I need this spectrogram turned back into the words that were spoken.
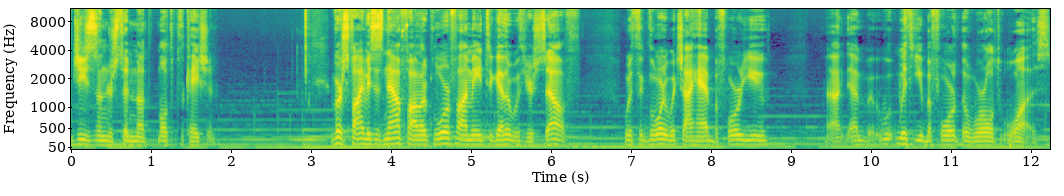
Jesus understood multiplication. Verse 5, he says, Now, Father, glorify me together with yourself with the glory which I had before you, uh, uh with you before the world was.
